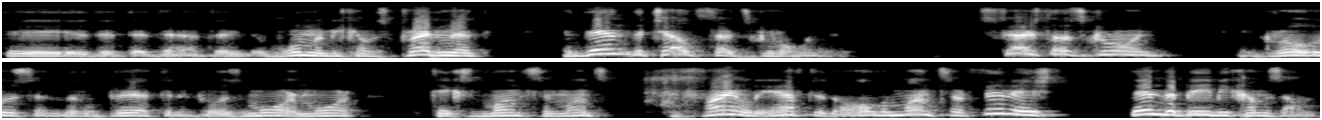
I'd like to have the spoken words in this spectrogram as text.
the, the, the, the, woman becomes pregnant, and then the child starts growing. Starts growing. It grows a little bit and it grows more and more. It takes months and months. And finally, after the, all the months are finished, then the baby comes out,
